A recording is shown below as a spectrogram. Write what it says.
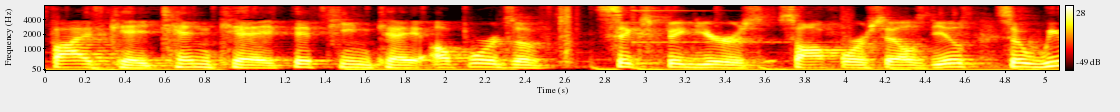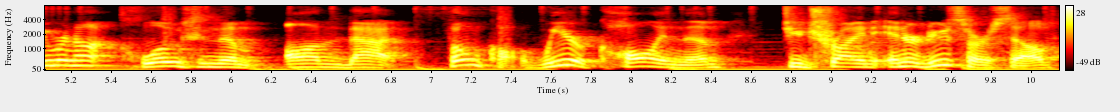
5K, 10K, 15K, upwards of six figures software sales deals. So we were not closing them on that phone call. We are calling them to try and introduce ourselves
